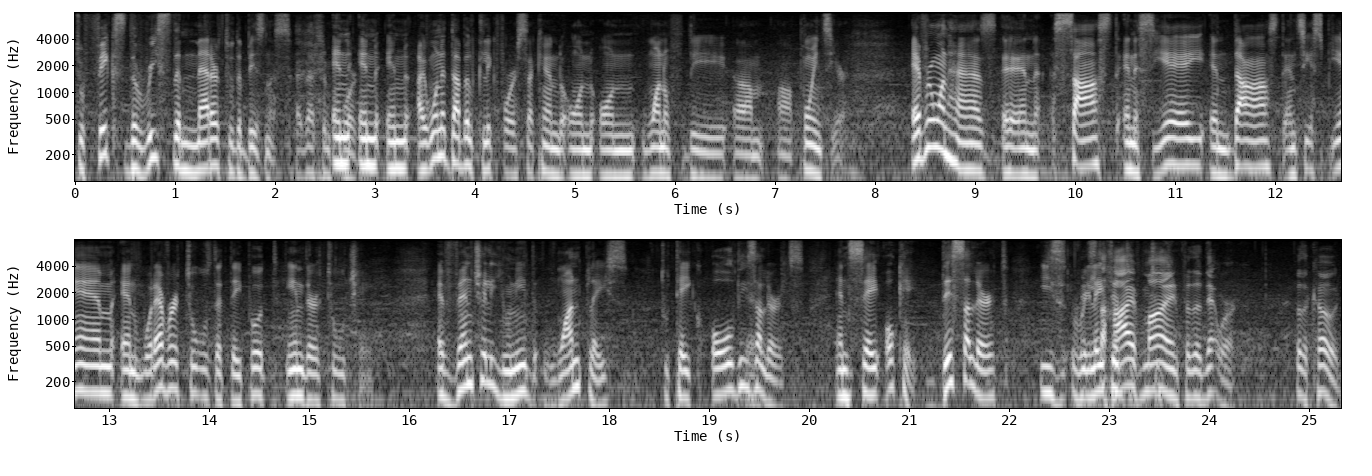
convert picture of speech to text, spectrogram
to fix the risks that matter to the business. that's important. And, and, and I want to double click for a second on, on one of the um, uh, points here. Everyone has an SAST, NSCA, and DAST, and CSPM, and whatever tools that they put in their tool chain. Eventually you need one place to take all these yeah. alerts and say, okay, this alert is related It's the hive mind for the network, for the code.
